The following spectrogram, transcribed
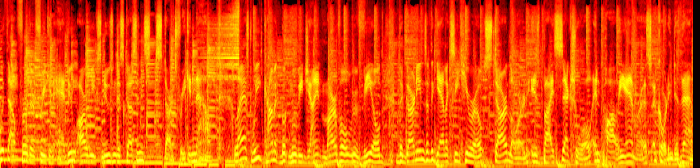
Without further freaking ado, our week's news and discussings starts freaking now. Last week, comic book movie giant Marvel revealed the Guardians of the Galaxy hero Star Lord is bisexual and polyamorous, according to them.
